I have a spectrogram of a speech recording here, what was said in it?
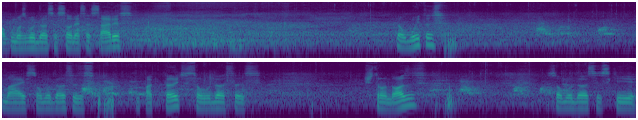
algumas mudanças são necessárias. Não muitas, mas são mudanças impactantes, são mudanças estrondosas, são mudanças que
